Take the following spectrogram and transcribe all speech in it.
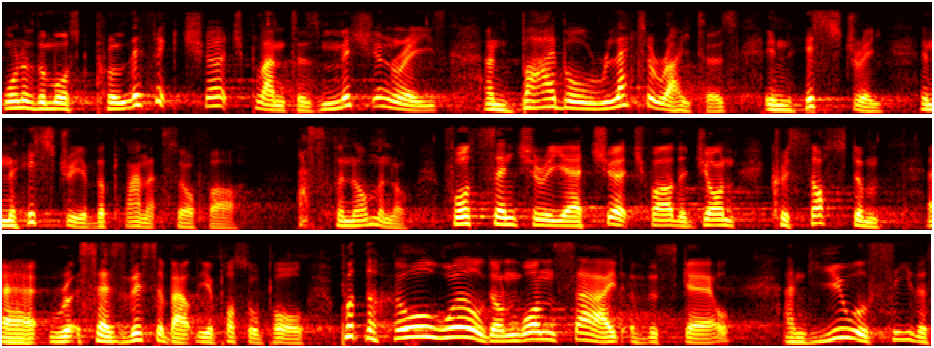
one of the most prolific church planters, missionaries, and Bible letter writers in history, in the history of the planet so far. That's phenomenal. Fourth century uh, church father John Chrysostom uh, says this about the Apostle Paul Put the whole world on one side of the scale, and you will see the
